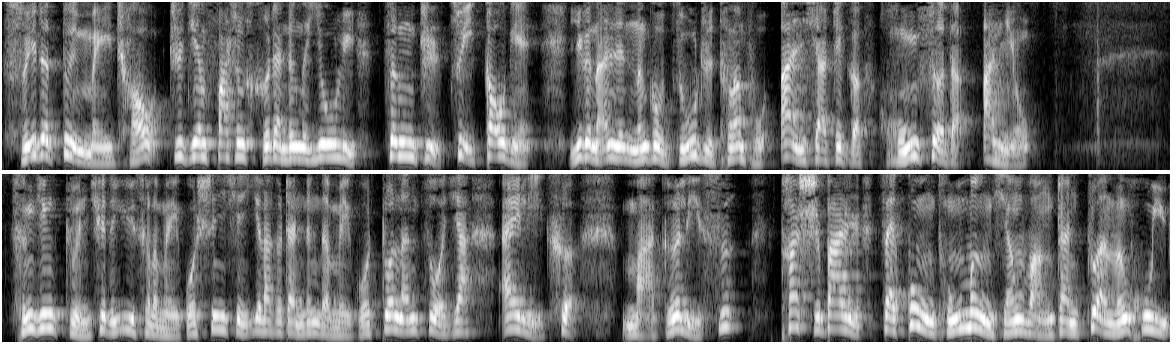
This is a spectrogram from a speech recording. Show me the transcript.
随着对美朝之间发生核战争的忧虑增至最高点，一个男人能够阻止特朗普按下这个红色的按钮。曾经准确地预测了美国深陷伊拉克战争的美国专栏作家埃里克·马格里斯。他十八日在共同梦想网站撰文呼吁，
